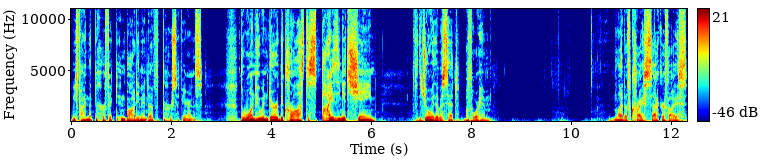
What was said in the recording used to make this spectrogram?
we find the perfect embodiment of perseverance. The one who endured the cross, despising its shame, for the joy that was set before him. In light of Christ's sacrifice,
